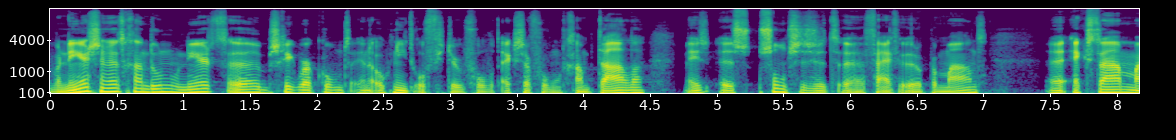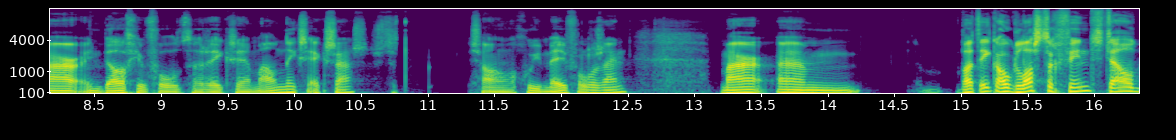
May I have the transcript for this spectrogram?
wanneer ze het gaan doen, wanneer het beschikbaar komt. En ook niet of je er bijvoorbeeld extra voor moet gaan betalen. Soms is het eh 5 euro per maand extra, maar in België bijvoorbeeld rekenen ze helemaal niks extra's. Dus dat zou een goede meevaller zijn. Maar ehm, wat ik ook lastig vind, stel,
